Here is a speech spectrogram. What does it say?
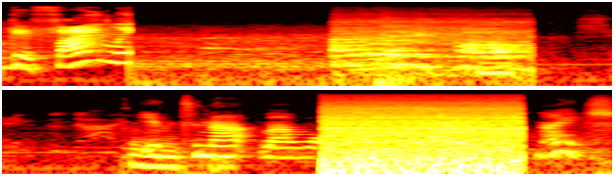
Okay, finally. It's not level. Nice.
